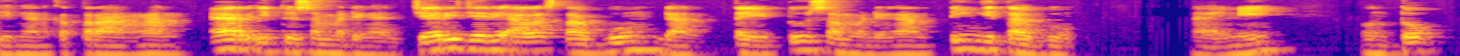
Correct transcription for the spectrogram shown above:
dengan keterangan R itu sama dengan jari-jari alas tabung dan T itu sama dengan tinggi tabung. Nah, ini untuk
